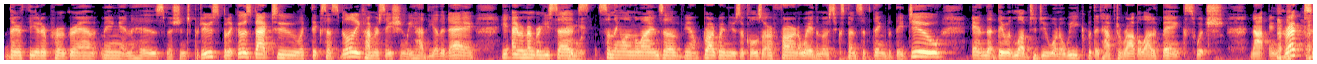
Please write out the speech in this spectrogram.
their theater programming and his mission to produce. But it goes back to like the accessibility conversation we had the other day. He, I remember he said totally. something along the lines of, you know, Broadway musicals are far and away the most expensive thing that they do and that they would love to do one a week, but they'd have to rob a lot of banks, which not incorrect.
